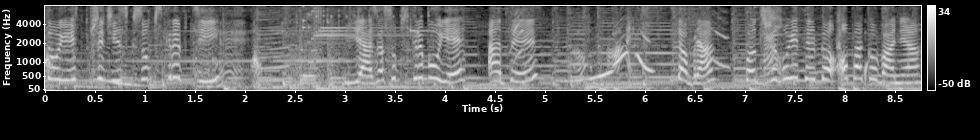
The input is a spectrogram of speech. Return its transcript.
tu jest przycisk subskrypcji. Ja zasubskrybuję, a ty? Dobra, potrzebuję tylko opakowania.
